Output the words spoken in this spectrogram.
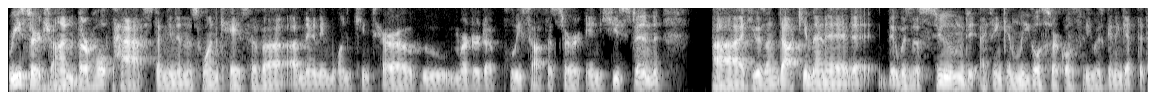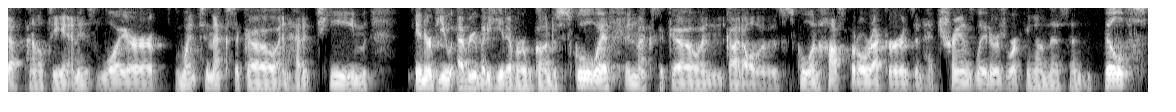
research on their whole past. I mean, in this one case of a, a man named Juan Quintero who murdered a police officer in Houston, uh, he was undocumented. It was assumed, I think, in legal circles that he was going to get the death penalty. And his lawyer went to Mexico and had a team interview everybody he'd ever gone to school with in Mexico and got all of his school and hospital records and had translators working on this and built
